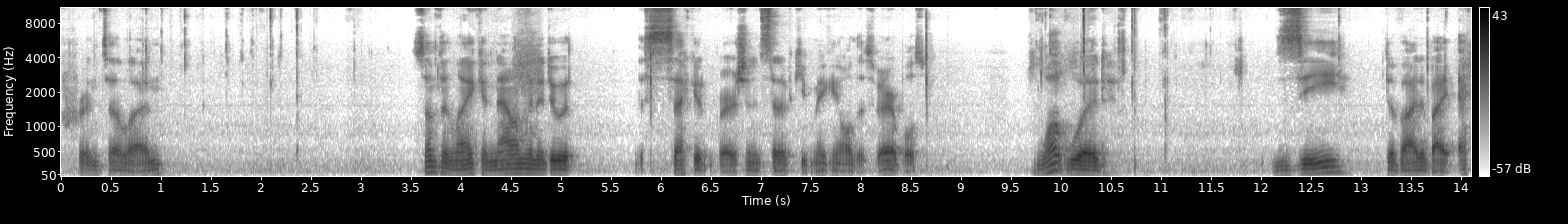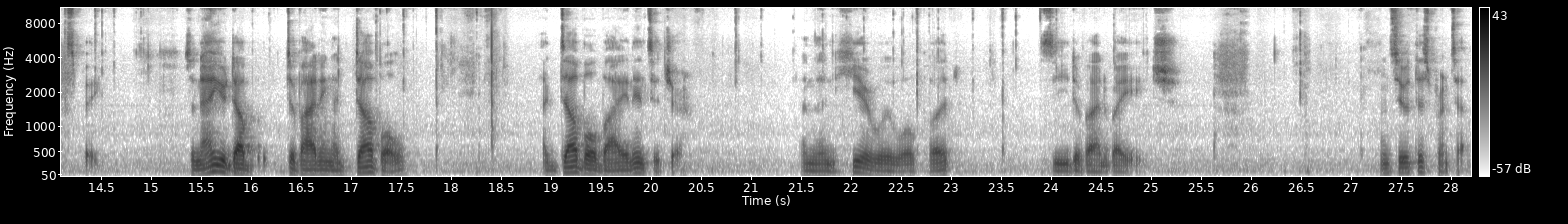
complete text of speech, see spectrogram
println something like, and now I'm going to do it the second version instead of keep making all these variables. What would z divided by x be? So now you're dividing a double, a double by an integer. And then here we will put z divided by h. Let's see what this prints out.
